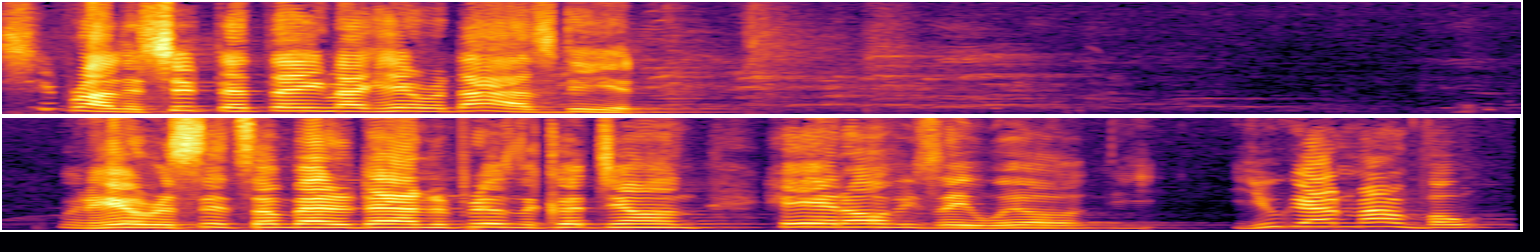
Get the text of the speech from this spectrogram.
She probably shook that thing like Herodias did. When Herod sent somebody down to prison to cut John's head off, he said, Well, you got my vote.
